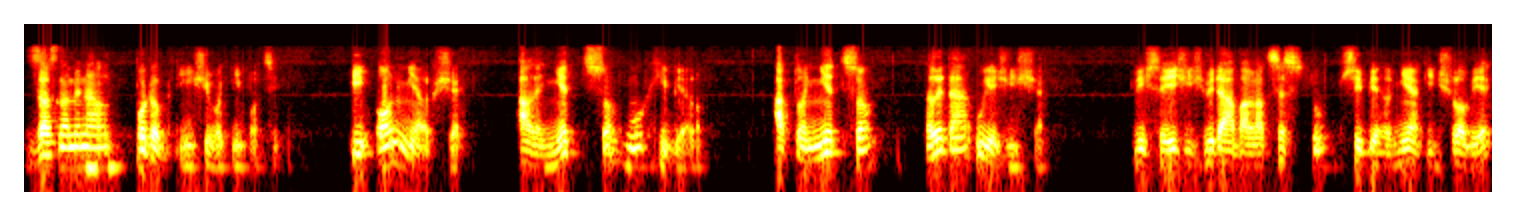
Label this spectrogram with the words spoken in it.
zaznamenal podobný životní pocit. I on měl vše, ale něco mu chybělo. A to něco hledá u Ježíše. Když se Ježíš vydával na cestu, přiběhl nějaký člověk,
